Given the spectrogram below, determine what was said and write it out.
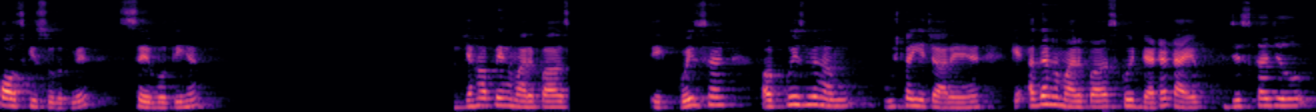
फॉल्स की सूरत में सेव होती हैं. यहाँ पे हमारे पास एक क्विज है और क्विज में हम पूछना ये चाह रहे हैं कि अगर हमारे पास कोई डाटा टाइप जिसका जो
